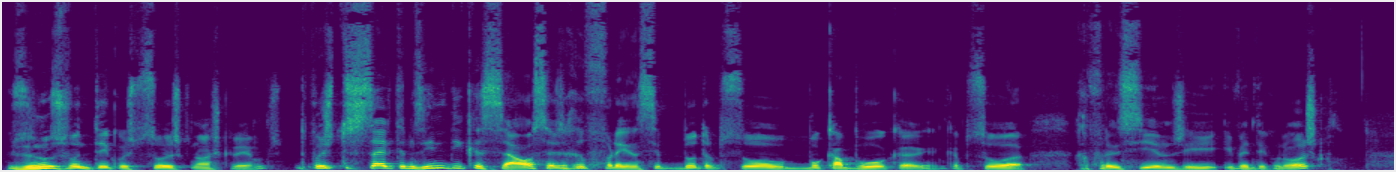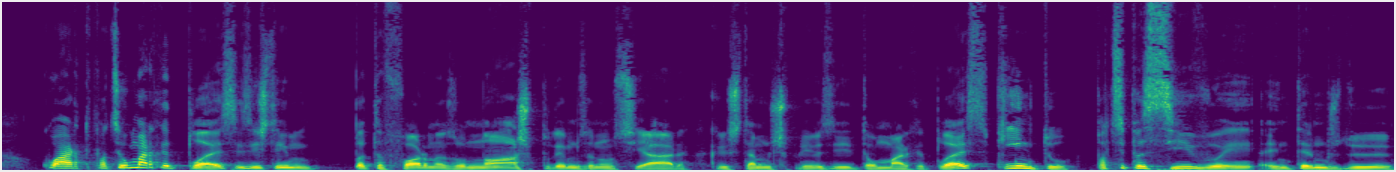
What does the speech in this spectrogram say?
os anúncios vão ter com as pessoas que nós queremos. Depois o terceiro temos indicação, ou seja, referência de outra pessoa, boca a boca, em que a pessoa referencia-nos e, e vem ter connosco. Quarto, pode ser um marketplace, existem plataformas onde nós podemos anunciar que estamos disponíveis e então marketplace. Quinto, pode ser passivo em, em termos de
